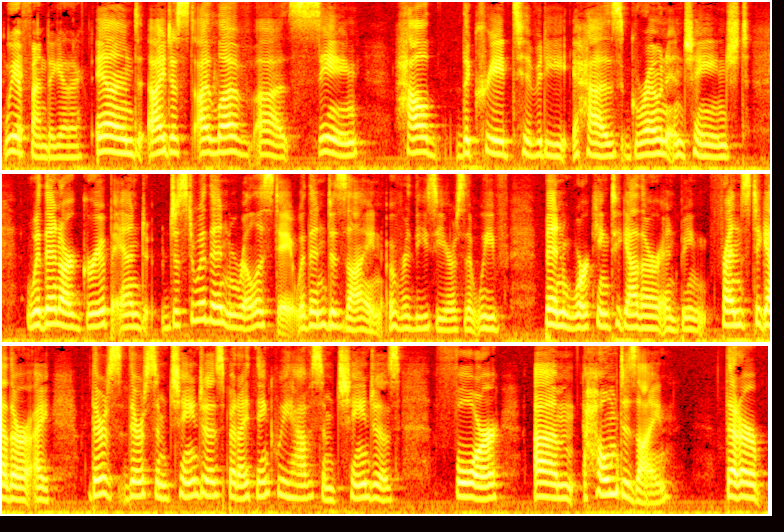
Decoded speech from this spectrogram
We have fun together. And I just, I love uh, seeing how the creativity has grown and changed within our group and just within real estate, within design over these years that we've been working together and being friends together. I there's there's some changes, but I think we have some changes for um, home design that are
